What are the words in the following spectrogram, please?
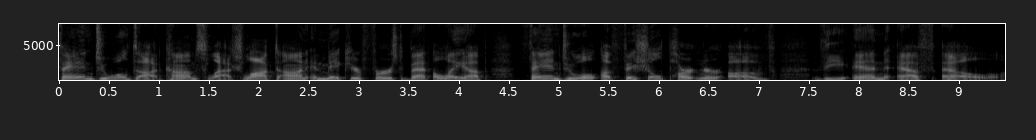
fanduel.com slash locked on and make your first bet a layup. FanDuel, official partner of the NFL.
